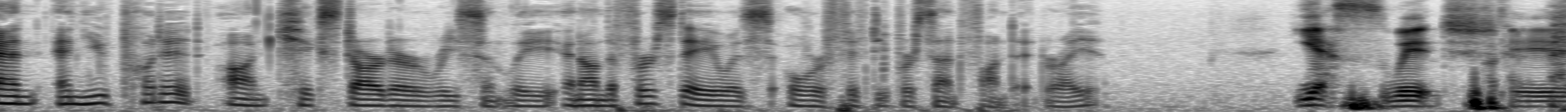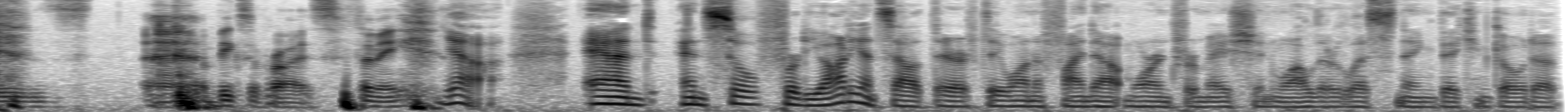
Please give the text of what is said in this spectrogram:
and and you put it on Kickstarter recently, and on the first day it was over fifty percent funded, right? Yes, which okay. is a big surprise for me. Yeah, and and so for the audience out there, if they want to find out more information while they're listening, they can go to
